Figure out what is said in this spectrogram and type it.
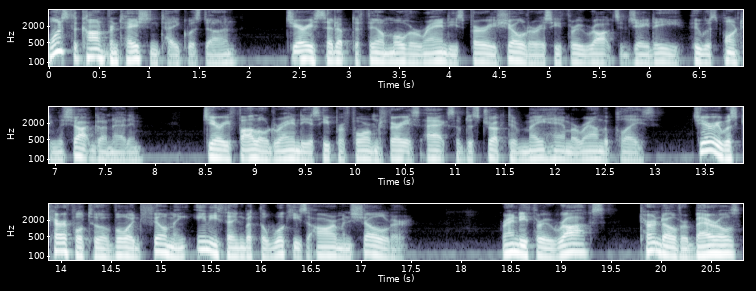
Once the confrontation take was done, Jerry set up to film over Randy's furry shoulder as he threw rocks at JD, who was pointing the shotgun at him. Jerry followed Randy as he performed various acts of destructive mayhem around the place. Jerry was careful to avoid filming anything but the Wookiee's arm and shoulder. Randy threw rocks, turned over barrels,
